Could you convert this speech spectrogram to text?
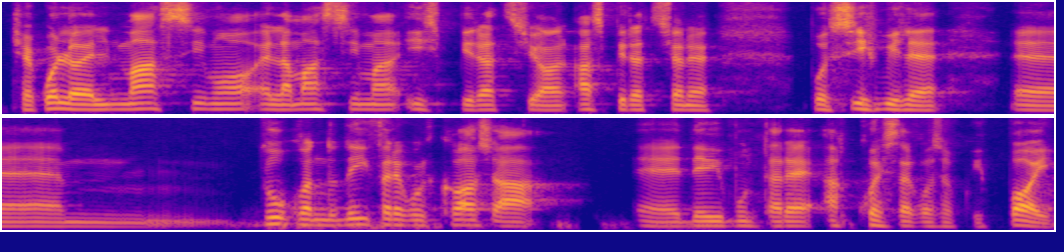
Cioè quello è il massimo, è la massima ispirazione, aspirazione possibile. Eh, tu quando devi fare qualcosa eh, devi puntare a questa cosa qui. Poi,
